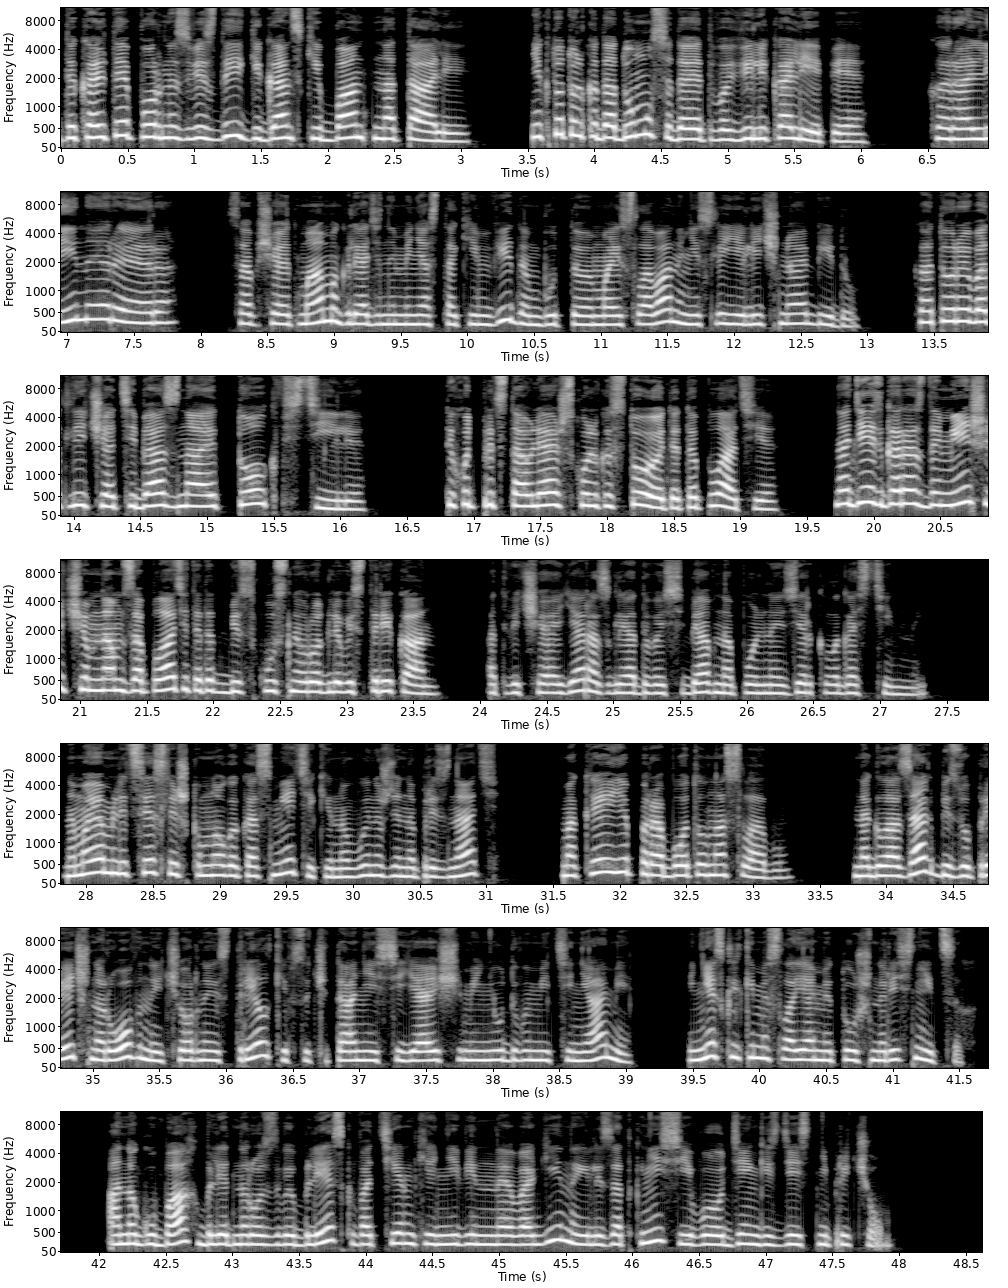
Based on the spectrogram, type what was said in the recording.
Декольте порнозвезды и гигантский бант на талии. Никто только додумался до этого великолепия. «Каролина Эррера», — сообщает мама, глядя на меня с таким видом, будто мои слова нанесли ей личную обиду, «которая, в отличие от тебя, знает толк в стиле. Ты хоть представляешь, сколько стоит это платье? Надеюсь, гораздо меньше, чем нам заплатит этот безвкусный уродливый старикан», отвечаю я, разглядывая себя в напольное зеркало гостиной. На моем лице слишком много косметики, но вынуждена признать, Маккейя поработал на славу. На глазах безупречно ровные черные стрелки в сочетании с сияющими нюдовыми тенями и несколькими слоями туши на ресницах, а на губах бледно-розовый блеск в оттенке «невинная вагина» или «заткнись, его деньги здесь ни при чем».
